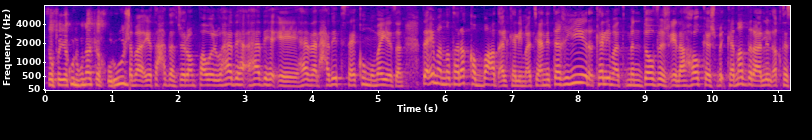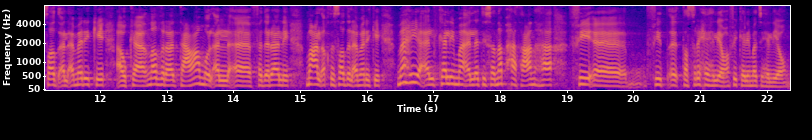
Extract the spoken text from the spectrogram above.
سوف يكون هناك خروج. كما يتحدث جيروم باول وهذه هذه إيه هذا الحديث سيكون مميزا. دائما نترقب بعض الكلمات. يعني تغيير كلمة من دوفج إلى هوكش كنظرة للاقتصاد الأمريكي أو كنظرة تعامل الفدرالي مع الاقتصاد الأمريكي. ما هي الكلمة التي سنبحث عنها في آه، في تصريحه اليوم في كلمته اليوم؟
